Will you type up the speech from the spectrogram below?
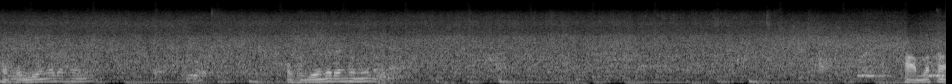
ของผมเลี้ยงก็ได้เท่านี้ของผมเลี้ยงก็ได้เท่านี้นะถามราคา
